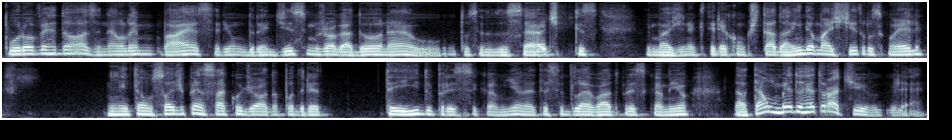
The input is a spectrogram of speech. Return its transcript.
por overdose, né? O Lembaia seria um grandíssimo jogador, né? O torcedor do Celtics imagina que teria conquistado ainda mais títulos com ele. Então, só de pensar que o Jordan poderia ter ido para esse caminho, né? Ter sido levado para esse caminho, dá até um medo retroativo, Guilherme.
